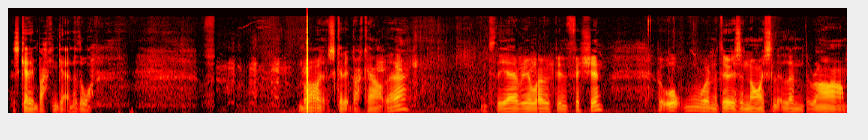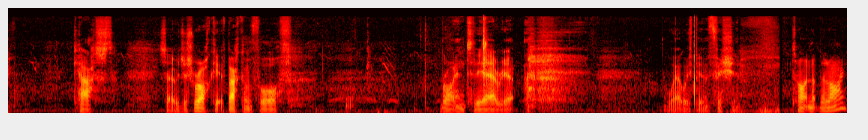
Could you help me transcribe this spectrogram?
Let's get him back and get another one. Right, let's get it back out there into the area where we've been fishing. But what we want to do is a nice little underarm cast. So we just rock it back and forth right into the area where we've been fishing. Tighten up the line,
